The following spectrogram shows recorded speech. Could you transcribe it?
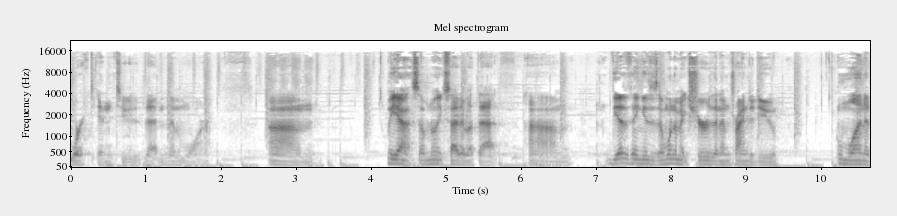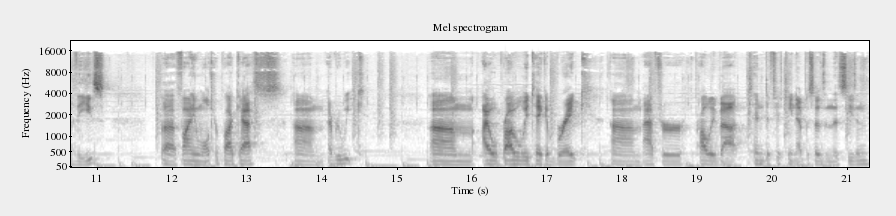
worked into that memoir. Um, but yeah, so I'm really excited about that. Um, the other thing is, is I want to make sure that I'm trying to do one of these uh, Finding Walter podcasts um, every week. Um, I will probably take a break um, after probably about 10 to 15 episodes in this season.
